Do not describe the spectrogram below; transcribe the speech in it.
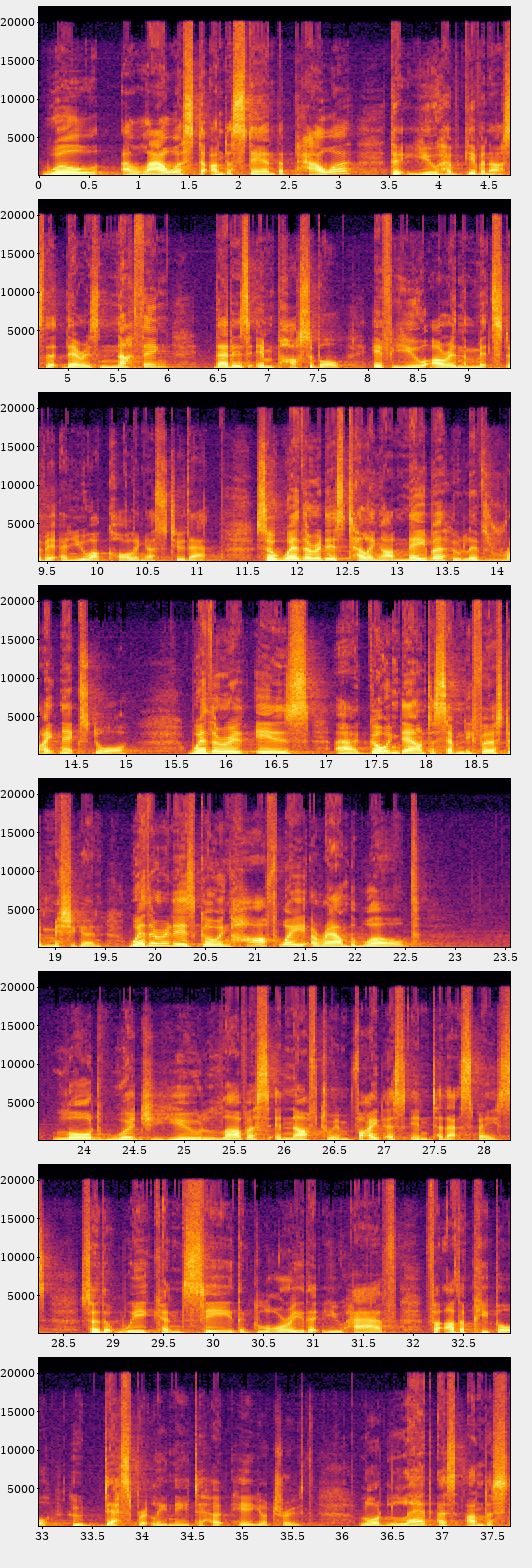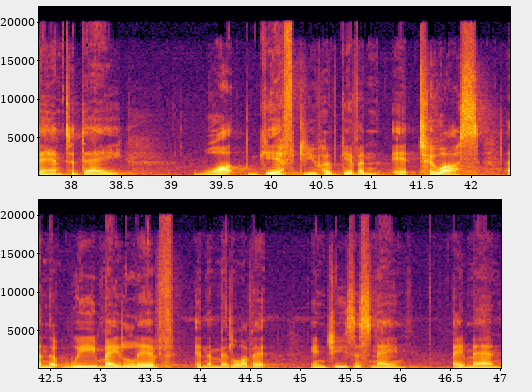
will allow us to understand the power that you have given us, that there is nothing that is impossible if you are in the midst of it and you are calling us to that. So, whether it is telling our neighbor who lives right next door, whether it is uh, going down to 71st and Michigan, whether it is going halfway around the world, Lord, would you love us enough to invite us into that space so that we can see the glory that you have for other people who desperately need to hear your truth? Lord, let us understand today what gift you have given it to us and that we may live in the middle of it. In Jesus' name, amen.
